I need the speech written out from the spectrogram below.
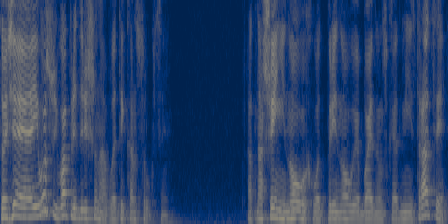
То есть э, его судьба предрешена в этой конструкции? Отношений новых вот при новой байденовской администрации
